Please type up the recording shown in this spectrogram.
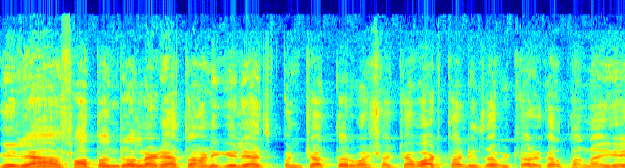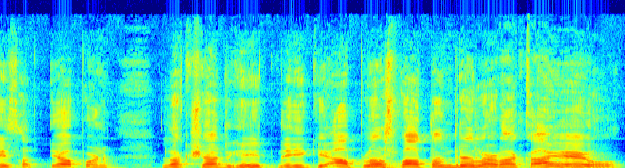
गेल्या स्वातंत्र्य लढ्याचा आणि गेल्या पंच्याहत्तर वर्षाच्या वाटचालीचा विचार करताना हे सत्य आपण लक्षात घेत नाही की आपला स्वातंत्र्य लढा काय आहे हो?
